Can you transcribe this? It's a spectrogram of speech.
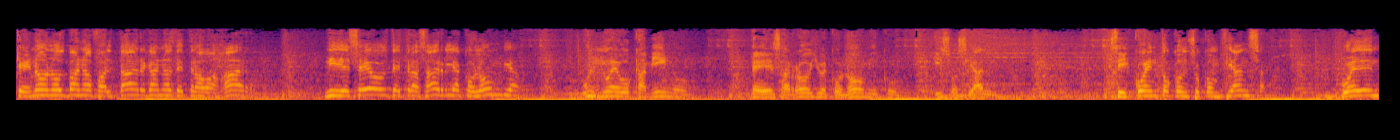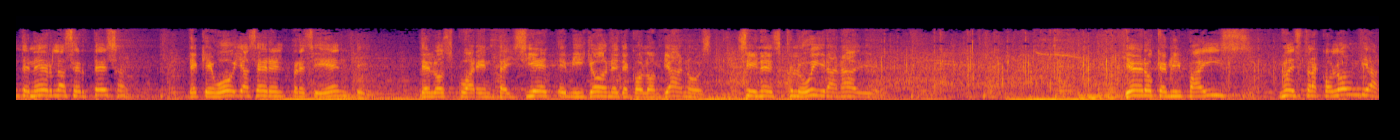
que no nos van a faltar ganas de trabajar ni deseos de trazarle a Colombia un nuevo camino de desarrollo económico y social. Si cuento con su confianza, pueden tener la certeza de que voy a ser el presidente de los 47 millones de colombianos sin excluir a nadie. Quiero que mi país, nuestra Colombia,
